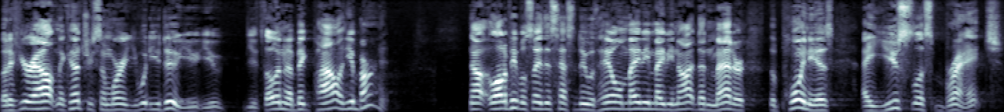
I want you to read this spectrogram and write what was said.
But if you're out in the country somewhere, you, what do you do? You, you, you throw it in a big pile and you burn it. Now, a lot of people say this has to do with hell. Maybe, maybe not. Doesn't matter. The point is, a useless branch,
